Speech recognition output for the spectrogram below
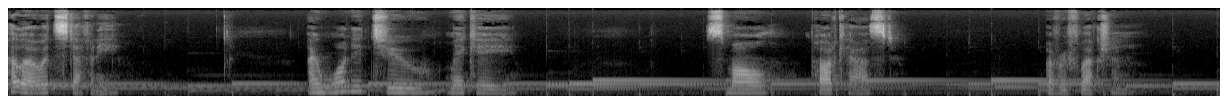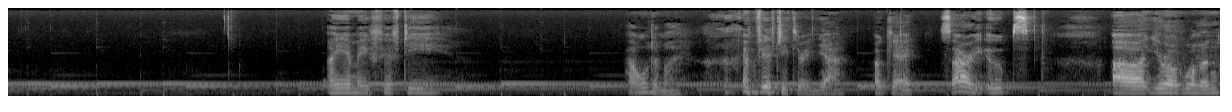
Hello, it's Stephanie. I wanted to make a small podcast of reflection. I am a 50. How old am I? I'm 53, yeah. Okay. Sorry, oops. Uh, year old woman.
